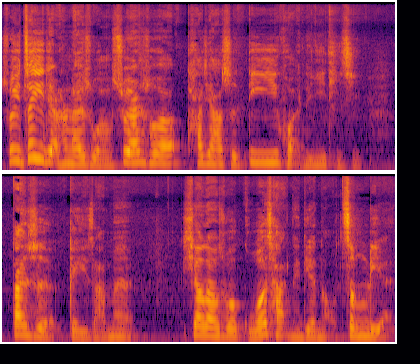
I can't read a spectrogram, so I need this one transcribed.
所以这一点上来说，虽然说他家是第一款的一体机，但是给咱们相当说国产的电脑争脸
